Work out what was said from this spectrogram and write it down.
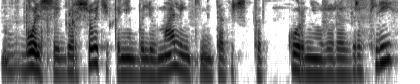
больший горшочек. Они были маленькими, так как корни уже разрослись.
